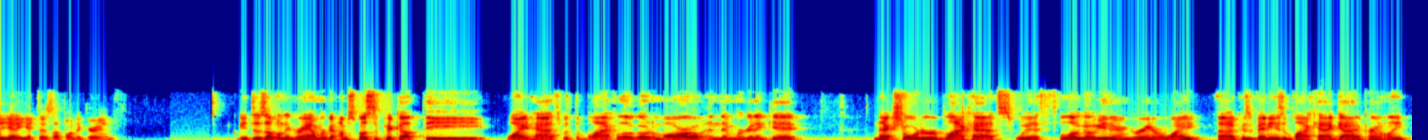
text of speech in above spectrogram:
we got to get those up on the gram get those up on the gram. We're go- I'm supposed to pick up the white hats with the black logo tomorrow, and then we're gonna get next order black hats with the logo either in green or white because Vinny's a black hat guy apparently.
